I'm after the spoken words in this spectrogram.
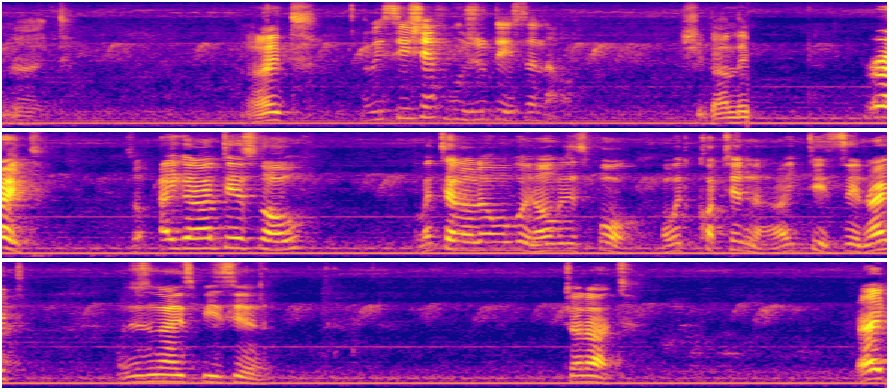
Right. Right. We see Chef Buju taste it now. She can live. Right. So I gonna taste now. I'm gonna tell you what's going on with this pork. I How it cutting now, right? Tasting, right? This is a nice piece here. Try that. Right?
